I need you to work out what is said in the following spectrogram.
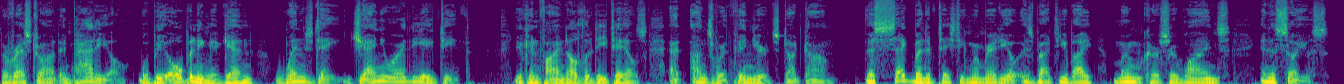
The restaurant and patio will be opening again Wednesday, January the 18th. You can find all the details at unsworthvineyards.com. This segment of Tasting Room Radio is brought to you by Moon Curser Wines in Osoyoos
